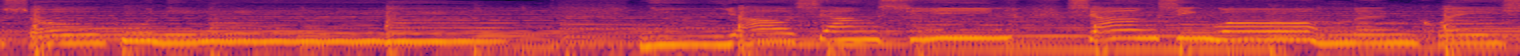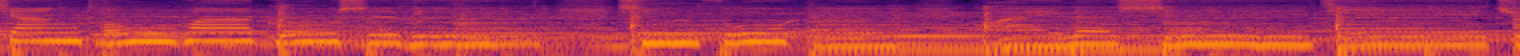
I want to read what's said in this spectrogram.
守护你。你要相信，相信我们会像童话故事里，幸福和了是结局。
